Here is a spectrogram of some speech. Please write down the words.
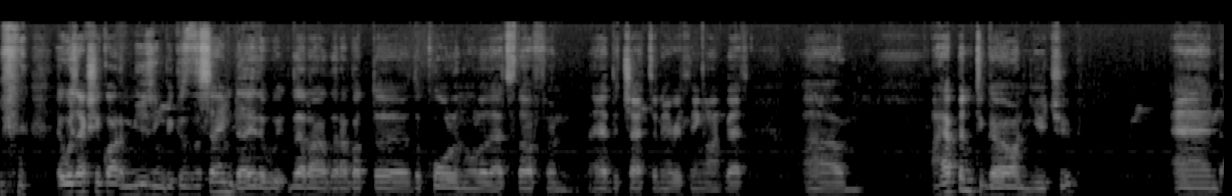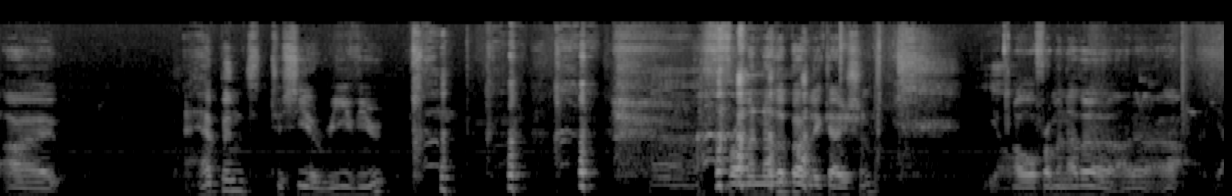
it was actually quite amusing because the same day that we that I that I got the the call and all of that stuff and I had the chat and everything like that, um, I happened to go on YouTube, and I happened to see a review from another publication. Yo. or from another I don't uh, yeah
